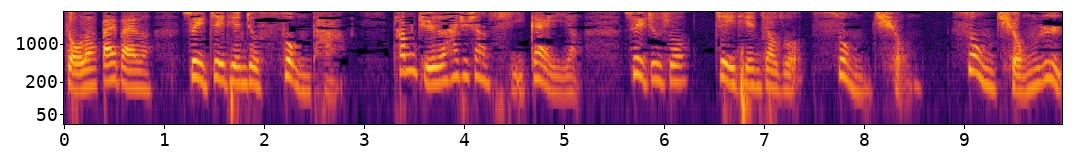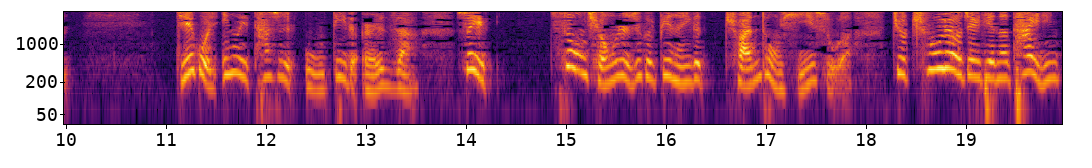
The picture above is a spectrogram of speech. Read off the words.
走了，拜拜了，所以这天就送他。他们觉得他就像乞丐一样，所以就是说这一天叫做送穷，送穷日。结果因为他是武帝的儿子啊，所以。送穷日就会变成一个传统习俗了。就初六这一天呢，他已经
